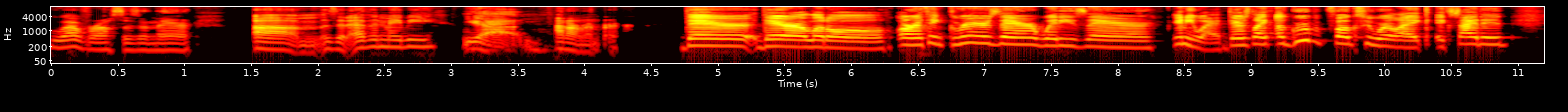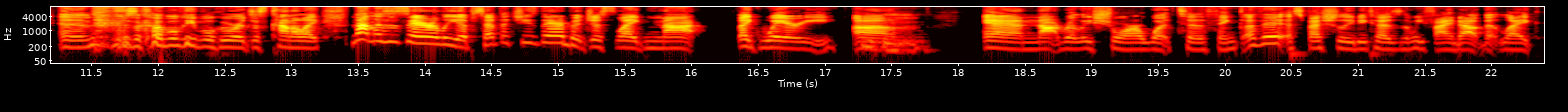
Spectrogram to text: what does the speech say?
whoever else is in there um is it evan maybe? Yeah, I don't remember. They're they're a little or I think Greer's there, Witty's there. Anyway, there's like a group of folks who were like excited, and then there's a couple people who are just kind of like not necessarily upset that she's there, but just like not like wary um and not really sure what to think of it, especially because we find out that like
